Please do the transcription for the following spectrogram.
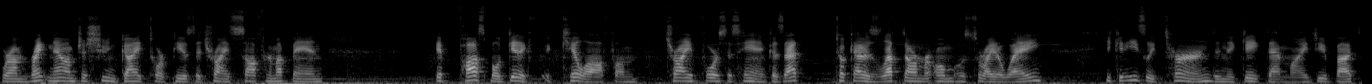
Where I'm right now, I'm just shooting guide torpedoes to try and soften them up and if possible, get a, a kill off him. Try and force his hand, because that took out his left armor almost right away. He can easily turn to negate that, mind you, but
